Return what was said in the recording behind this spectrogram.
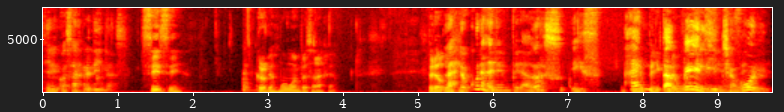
Tienen cosas re lindas. Sí, sí. Creo que es muy buen personaje. Pero Las locuras del emperador es. una película ¡Alta peli, buenísima, chabón!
